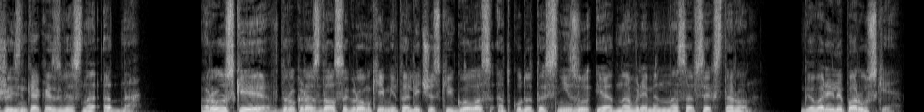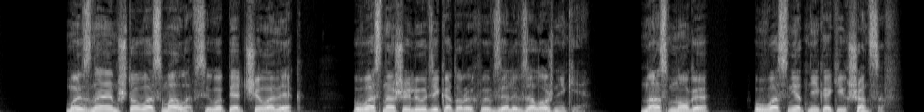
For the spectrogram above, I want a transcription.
жизнь, как известно, одна. «Русские!» — вдруг раздался громкий металлический голос откуда-то снизу и одновременно со всех сторон. Говорили по-русски. «Мы знаем, что вас мало, всего пять человек. У вас наши люди, которых вы взяли в заложники. Нас много, у вас нет никаких шансов.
